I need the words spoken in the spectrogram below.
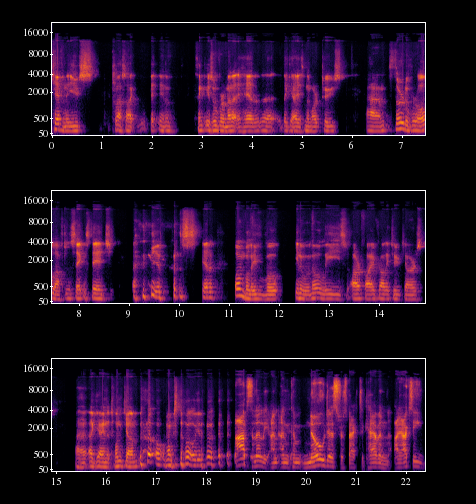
Kevin Eves, class act, you know, I think he's over a minute ahead of the, the guys in the Mark Twos. Um, third overall after the second stage. you know, it's you know, unbelievable. You know, no these R5 Rally 2 cars, uh, again, it's one cam amongst them all, you know. Absolutely. And, and com- no disrespect to Kevin. I actually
